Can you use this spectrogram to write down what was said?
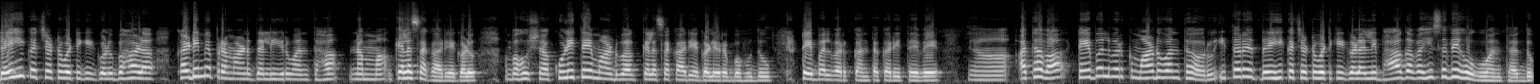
ದೈಹಿಕ ಚಟುವಟಿಕೆಗಳು ಬಹಳ ಕಡಿಮೆ ಪ್ರಮಾಣದಲ್ಲಿ ಇರುವಂತಹ ನಮ್ಮ ಕೆಲಸ ಕಾರ್ಯಗಳು. ಬಹುಶಃ ಕುಳಿತೇ ಮಾಡುವ ಕೆಲಸ ಕಾರ್ಯಗಳಿರಬಹುದು. ಟೇಬಲ್ ವರ್ಕ್ ಅಂತ ಕರಿತೇವೆ. ಅಥವಾ ಟೇಬಲ್ ವರ್ಕ್ ಮಾಡುವಂತಹವರು ಇತರ ದೈಹಿಕ ಚಟುವಟಿಕೆಗಳಲ್ಲಿ ಭಾಗವಹಿಸದೇ ಹೋಗುವಂಥದ್ದು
